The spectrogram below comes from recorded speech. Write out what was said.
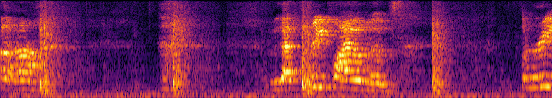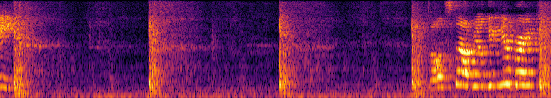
Ah. We got three plyo moves. Three. Get your break.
